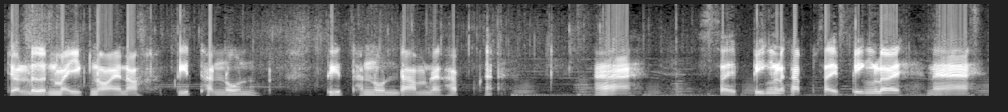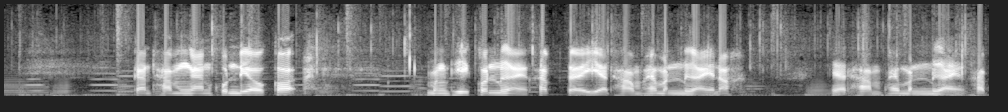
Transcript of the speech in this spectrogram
เจะเลินมาอีกหน่อยเนาะติดถนน ติดถนนดำเลยครับนะอ่า ส่ปิ้งแล้วครับ ใส่ปิ้งเลยนะ การทำงานคนเดียวก็บางทีก็เหนื่อยครับ แต่อย่าทำให้มันเหนื่อยเนาะอย่าทำให้มันเหนื่อยครับ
